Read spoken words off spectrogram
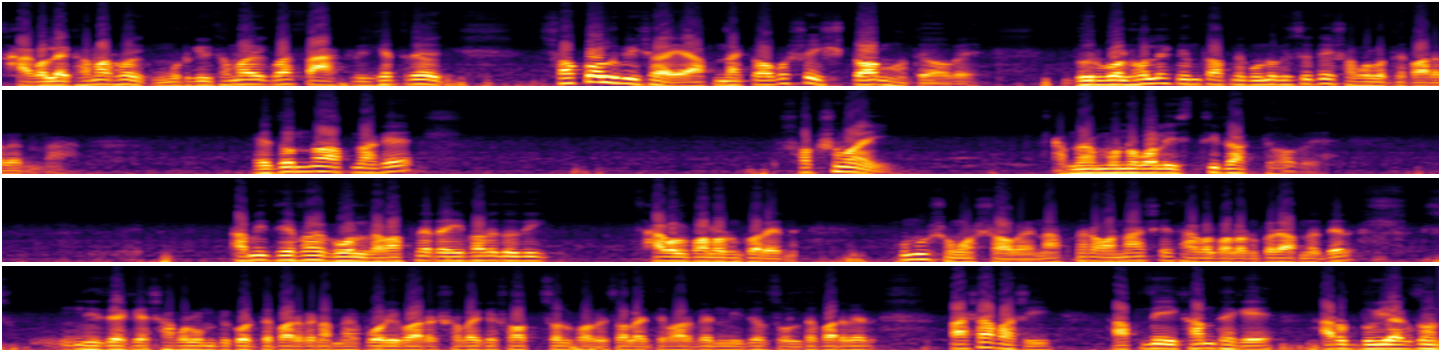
ছাগলের খামার হোক, মুরগির খামার হোক বা চাকরির ক্ষেত্রে হোক, সকল বিষয়ে আপনাকে অবশ্যই স্ট্রং হতে হবে। দুর্বল হলে কিন্তু আপনি কোনো কিছুতেই সফল হতে পারবেন না। এজন্য আপনাকে সবসময় আপনার মনোবল স্থির রাখতে হবে। আমি যেভাবে বললাম, আপনারা এইভাবে যদি ছাগল পালন করেন কোনো সমস্যা হবে না। আপনারা অনায়াসে ছাগল পালন করে আপনাদের নিজেকে স্বাবলম্বী করতে পারবেন, আপনার পরিবারের সবাইকে সচ্ছলভাবে চালাতে পারবেন, নিজেও চলতে পারবেন। পাশাপাশি আপনি এখান থেকে আরও দুই একজন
